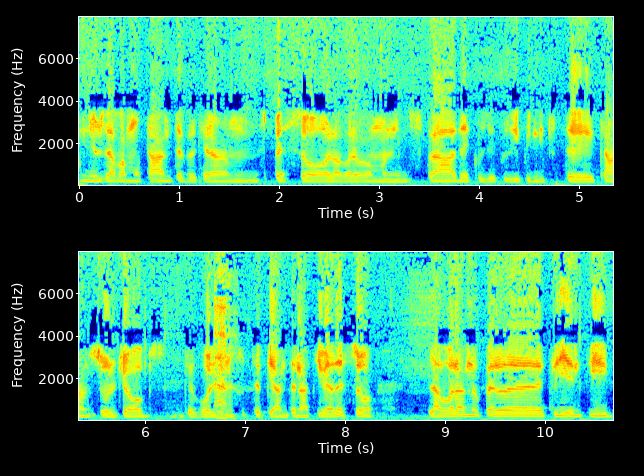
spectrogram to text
ne usavamo tante perché erano, spesso lavoravamo in strade e così così, quindi tutte council jobs che vogliono ah. tutte piante native. Adesso lavorando per eh, clienti,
